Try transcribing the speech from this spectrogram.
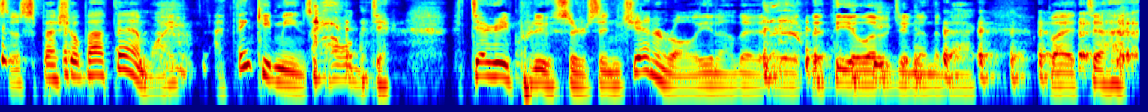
What's so special about them? Why? I think he means all da- dairy producers in general. You know, the, the, the theologian in the back, but uh,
